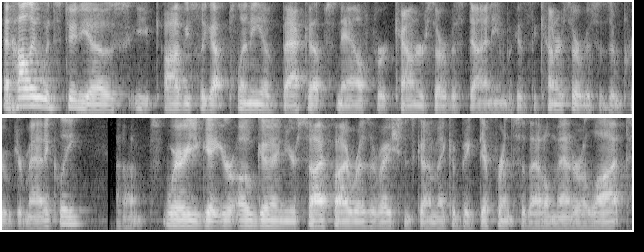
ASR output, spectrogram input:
At Hollywood Studios, you obviously got plenty of backups now for counter service dining because the counter service has improved dramatically. Uh, where you get your Oga and your sci-fi reservation is going to make a big difference, so that'll matter a lot.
